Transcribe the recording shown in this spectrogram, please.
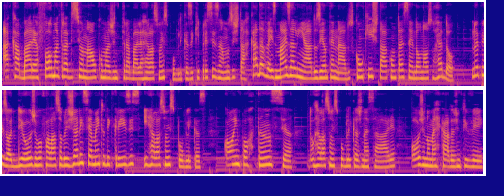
acabar é a forma tradicional como a gente trabalha relações públicas e que precisamos estar cada vez mais alinhados e antenados com o que está acontecendo ao nosso redor. No episódio de hoje eu vou falar sobre gerenciamento de crises e relações públicas. Qual a importância do relações públicas nessa área? Hoje no mercado a gente vê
